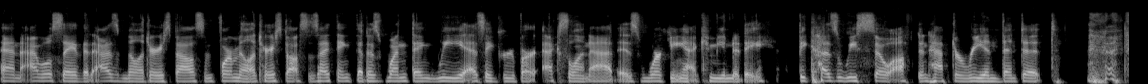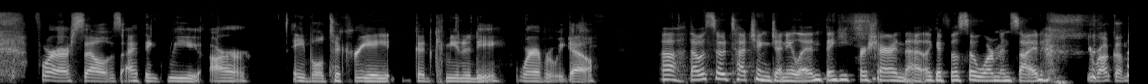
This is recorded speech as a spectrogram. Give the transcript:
And I will say that as military spouse and for military spouses, I think that is one thing we as a group are excellent at is working at community because we so often have to reinvent it for ourselves. I think we are able to create good community wherever we go. Oh, that was so touching, Jenny Lynn. Thank you for sharing that. Like, I feel so warm inside. You're welcome.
